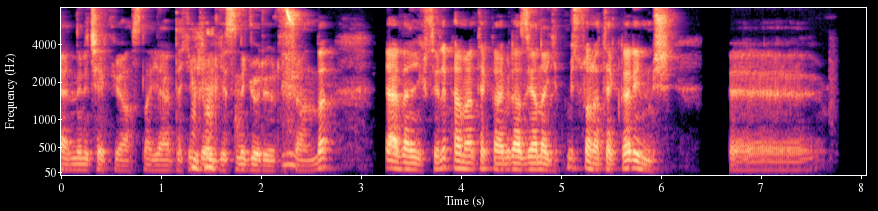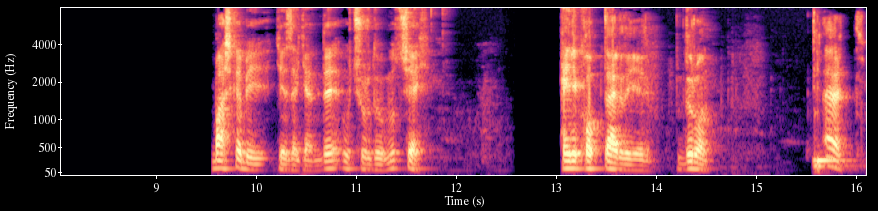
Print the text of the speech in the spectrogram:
kendini çekiyor aslında. Yerdeki gölgesini görüyoruz şu anda. Yerden yükselip hemen tekrar biraz yana gitmiş sonra tekrar inmiş. Ee, başka bir gezegende uçurduğumuz şey. Helikopter diyelim. Drone. Evet.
